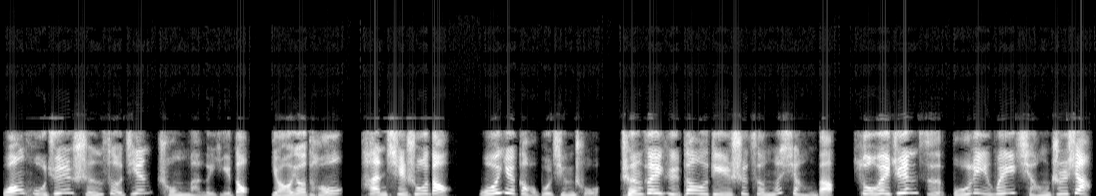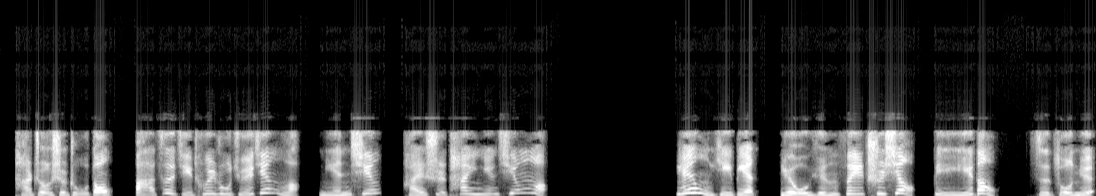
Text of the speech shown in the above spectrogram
王虎军神色间充满了疑窦，摇摇头，叹气说道：“我也搞不清楚陈飞宇到底是怎么想的。所谓君子不立危墙之下，他这是主动把自己推入绝境了。年轻还是太年轻了。”另一边。柳云飞嗤笑，鄙夷道：“自作孽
